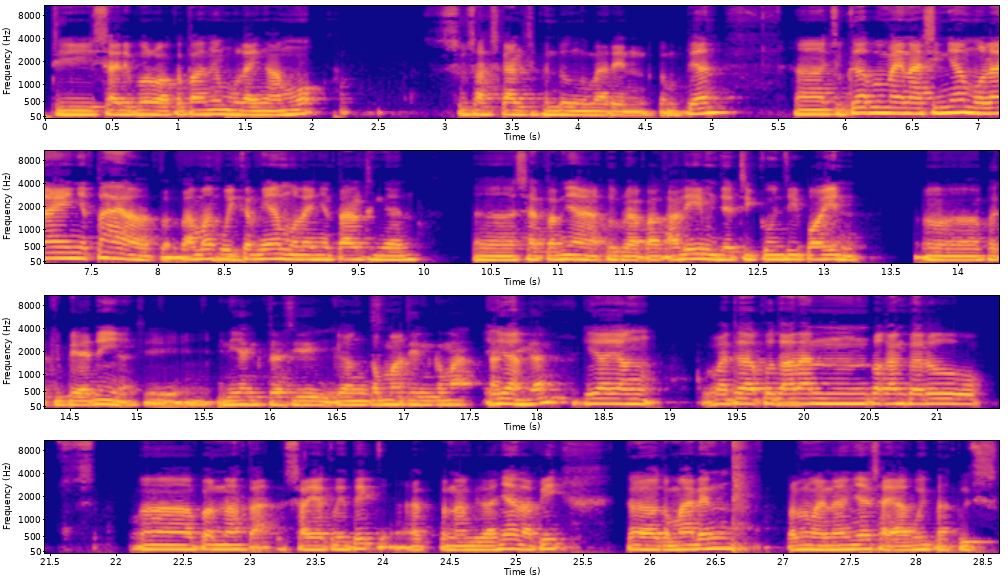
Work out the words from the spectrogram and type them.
di seri Purwokerto ini mulai ngamuk. Susah sekali dibendung kemarin. Kemudian eh, juga pemain asingnya mulai nyetel terutama quickernya mulai nyetel dengan eh, setternya beberapa kali menjadi kunci poin eh, bagi BNI Si- Ini yang sudah di Yang kema- sebutin kema- tadi Iya, kan? iya yang pada putaran Pekanbaru eh, pernah tak saya kritik eh, penampilannya, tapi eh, kemarin permainannya saya akui bagus.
